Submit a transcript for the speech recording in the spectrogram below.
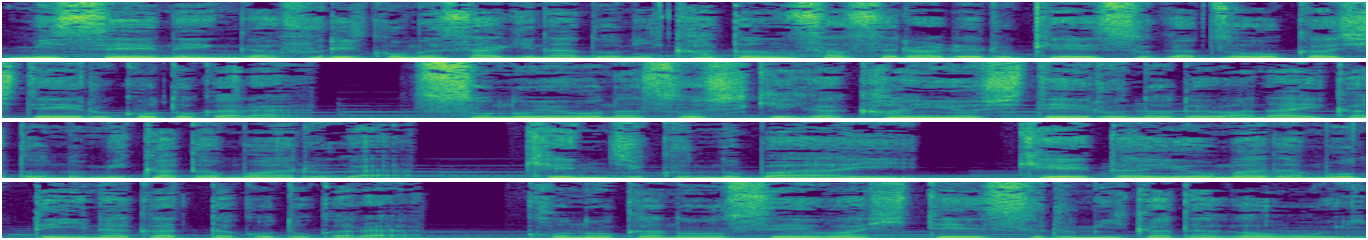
未成年が振り込め詐欺などに加担させられるケースが増加していることから、そのような組織が関与しているのではないかとの見方もあるが、ケンジ君の場合、携帯をまだ持っていなかったことから、この可能性は否定する見方が多い。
